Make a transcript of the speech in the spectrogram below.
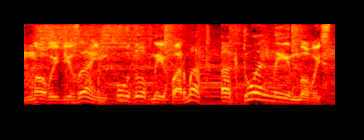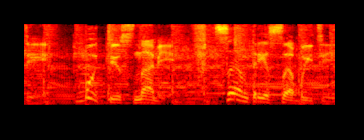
Новый дизайн, удобный формат, актуальные новости. Будьте с нами в центре событий.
